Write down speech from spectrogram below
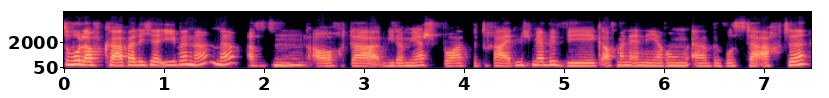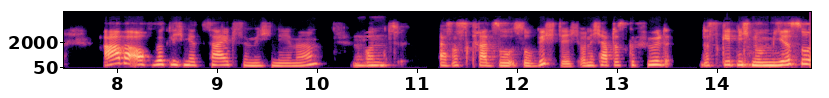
Sowohl auf körperlicher Ebene, ne? also mhm. auch da wieder mehr Sport betreibe, mich mehr bewege, auf meine Ernährung äh, bewusster achte, aber auch wirklich mir Zeit für mich nehme. Mhm. Und das ist gerade so, so wichtig. Und ich habe das Gefühl, das geht nicht nur mir so,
